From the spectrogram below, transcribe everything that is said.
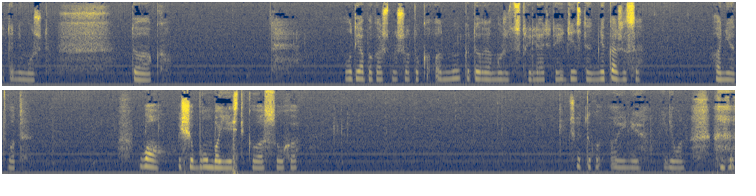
это не может. Так. Вот я пока что нашел только одну, которая может стрелять. Это единственное, мне кажется. А нет, вот. Вау, еще бомба есть, классуха. Что это такое? Ай, не, иди вон.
